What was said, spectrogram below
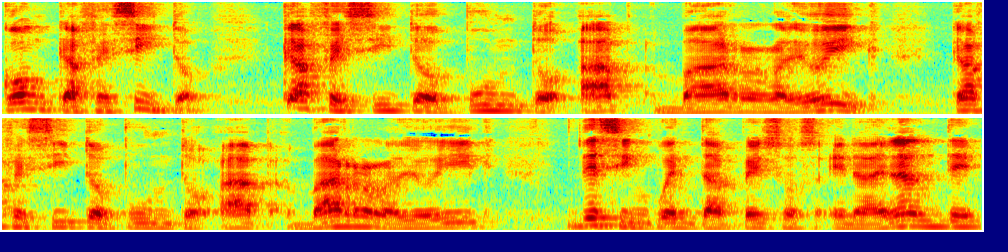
con cafecito. Cafecito.app barra radioic. Cafecito.app barra radioic de 50 pesos en adelante,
